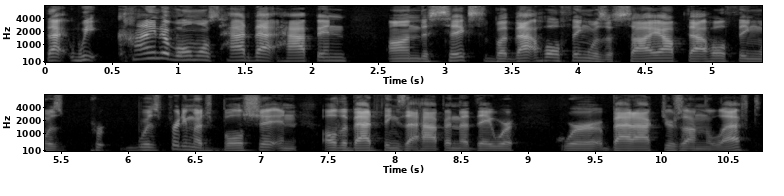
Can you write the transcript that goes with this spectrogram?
that we kind of almost had that happen on the sixth, but that whole thing was a psyop. That whole thing was pr- was pretty much bullshit, and all the bad things that happened that they were were bad actors on the left.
